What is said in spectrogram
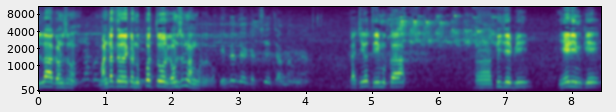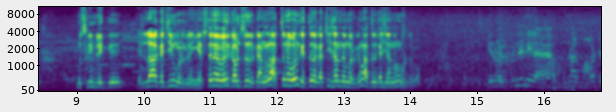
எல்லா கவுன்சிலரும் மண்டலத்தில் இருக்க முப்பத்தோரு கவுன்சிலரும் நாங்கள் கொடுத்துருக்கோம். கட்சியில் DMK BJP ADMK Muslim League எல்லா கட்சியும் கொடுத்துருக்கோம். இங்கே எத்தனை பேர் கவுன்சிலர் இருக்காங்களோ அத்தனை பேருக்கு எத்தனை கட்சி சார்ந்தவங்க இருக்காங்களோ அத்தனை கட்சி சார்ந்தவங்க கொடுத்துருக்கோம். இதனுடைய பின்னணியில முன்னாள் மாவட்ட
